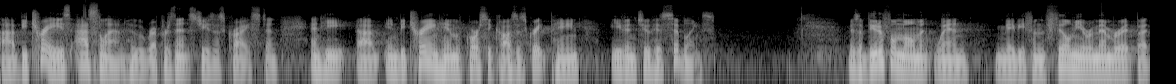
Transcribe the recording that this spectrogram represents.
uh, betrays Aslan, who represents Jesus Christ. And, and he, uh, in betraying him, of course, he causes great pain even to his siblings. There's a beautiful moment when, maybe from the film you remember it, but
